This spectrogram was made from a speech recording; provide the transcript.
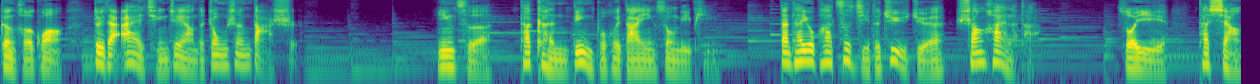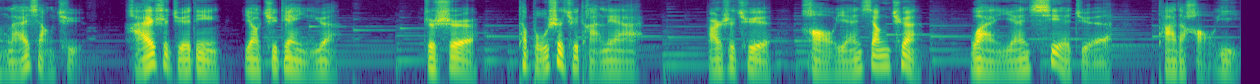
更何况对待爱情这样的终身大事。因此，他肯定不会答应宋丽萍，但他又怕自己的拒绝伤害了她，所以他想来想去。还是决定要去电影院，只是他不是去谈恋爱，而是去好言相劝，婉言谢绝他的好意。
